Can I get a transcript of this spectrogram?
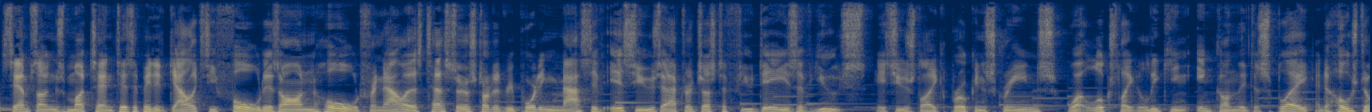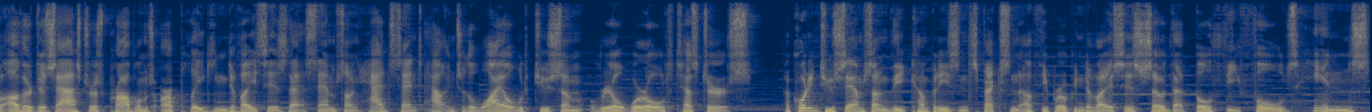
Samsung's much anticipated Galaxy Fold is on hold for now as testers started reporting massive issues after just a few days of use. Issues like broken screens, what looks like leaking ink on the display, and a host of other disastrous problems are plaguing devices that Samsung had sent out into the wild to some real world testers. According to Samsung, the company's inspection of the broken devices showed that both the Fold's hinge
